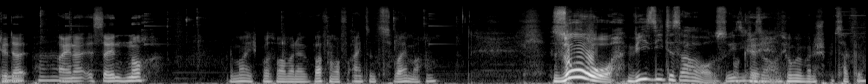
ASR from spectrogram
Hier, da, einer ist da hinten noch. Warte mal, ich muss mal meine Waffen auf 1 und 2 machen. So, wie sieht es aus? Wie sieht Okay. es aus? Ich hole mir meine Spitzhacke.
